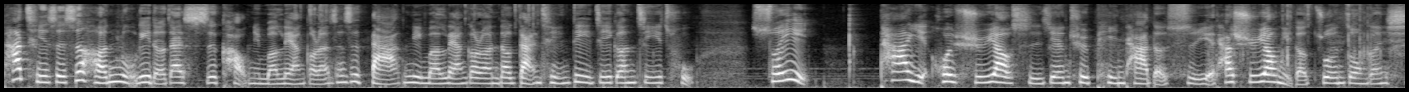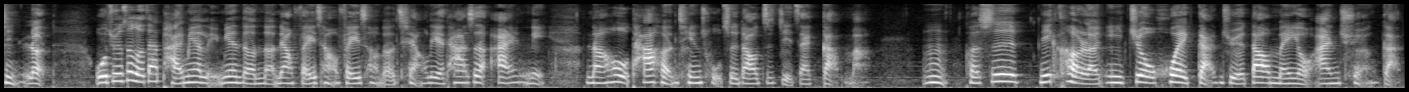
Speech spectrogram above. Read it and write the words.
他其实是很努力的在思考你们两个人，甚至打你们两个人的感情地基跟基础，所以他也会需要时间去拼他的事业，他需要你的尊重跟信任。我觉得这个在牌面里面的能量非常非常的强烈，他是爱你，然后他很清楚知道自己在干嘛，嗯，可是你可能依旧会感觉到没有安全感，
